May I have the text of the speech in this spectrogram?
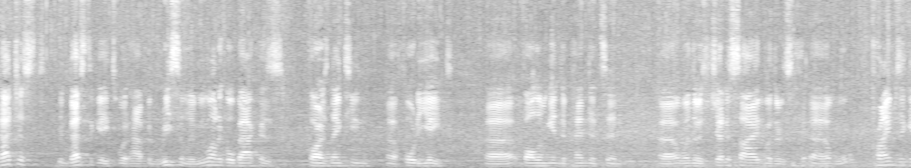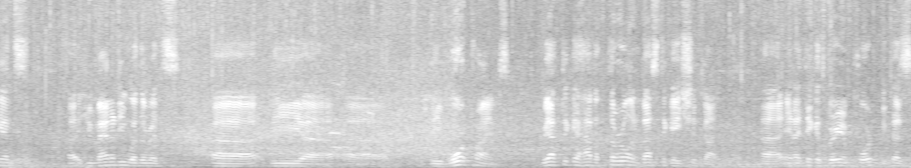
not just investigates what happened recently, we want to go back as far as 1948, uh, following independence, and uh, whether it's genocide, whether it's uh, crimes against uh, humanity, whether it's uh, the, uh, the war crimes, we have to have a thorough investigation done. And I think it's very important because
